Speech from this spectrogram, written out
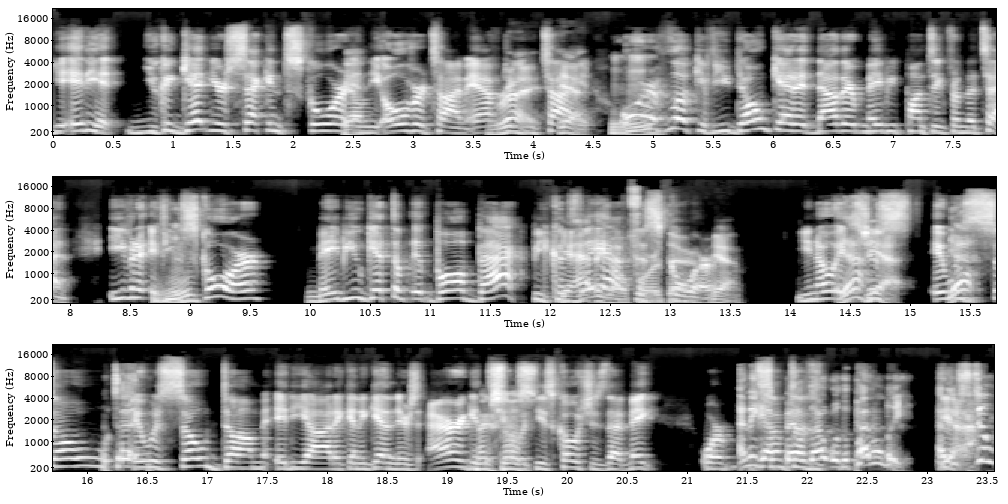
you idiot, you could get your second score Yeah. in the overtime after you tie yeah. it. Mhm. Or if look, if you don't get it, now they're maybe punting from the ten. Even if you Mhm. score, maybe you get the ball back because You they to have to for it there. score. Yeah. You know, it's Yeah. just it was Yeah. so it. it. was so dumb, idiotic, and again, there's arrogance Makes here no with these coaches that make or And he got bailed out with a penalty. And Yeah. he still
